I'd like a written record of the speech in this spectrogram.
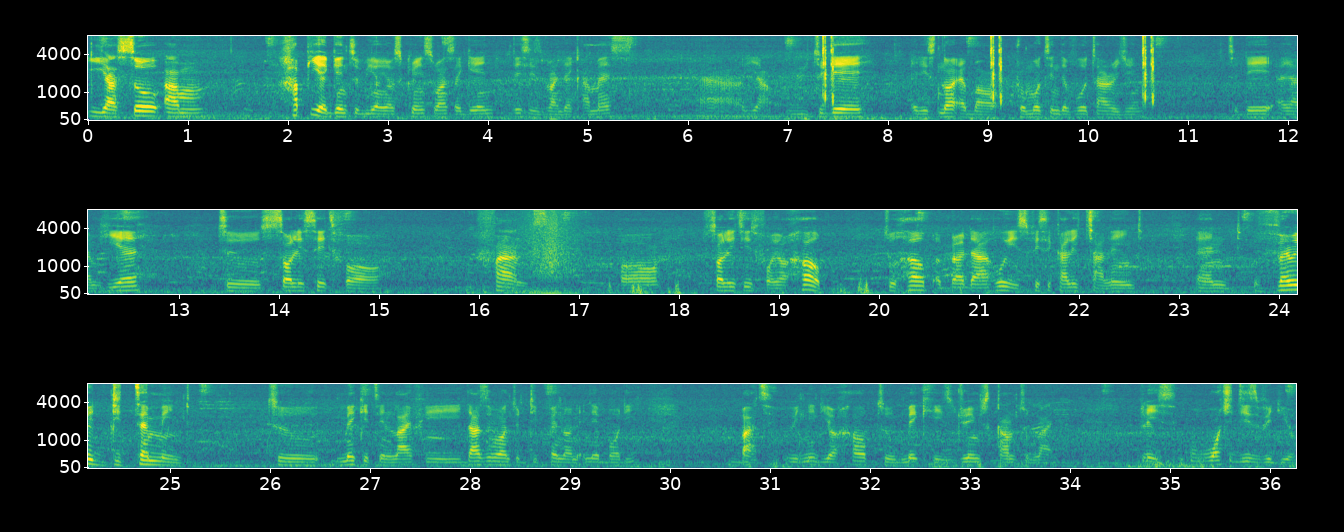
Yeah, so I'm happy again to be on your screens once again. This is Vandek Ames. Uh, yeah, today it is not about promoting the Volta region. Today I am here to solicit for funds or solicit for your help to help a brother who is physically challenged and very determined to make it in life. He doesn't want to depend on anybody, but we need your help to make his dreams come to life. Please watch this video.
